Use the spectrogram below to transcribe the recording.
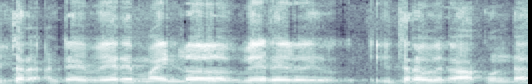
ఇతర అంటే వేరే మైండ్లో వేరే ఇతర రాకుండా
